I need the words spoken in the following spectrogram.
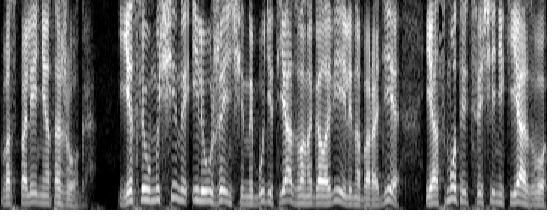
воспаление от ожога. Если у мужчины или у женщины будет язва на голове или на бороде, и осмотрит священник язву,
